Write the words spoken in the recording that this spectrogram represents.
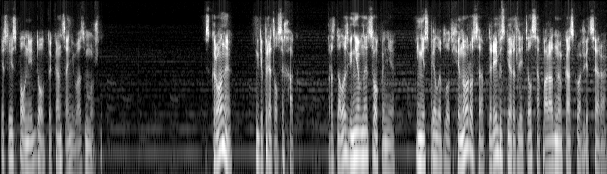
если исполнить долг до конца невозможно. Из кроны, где прятался Хак, раздалось гневное цоканье, и неспелый плод Хиноруса вдребезги разлетелся о парадную каску офицера.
